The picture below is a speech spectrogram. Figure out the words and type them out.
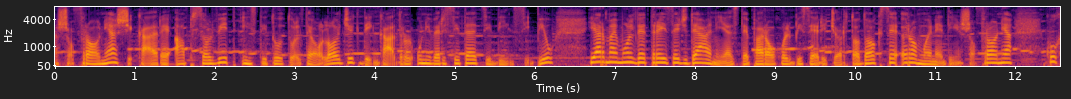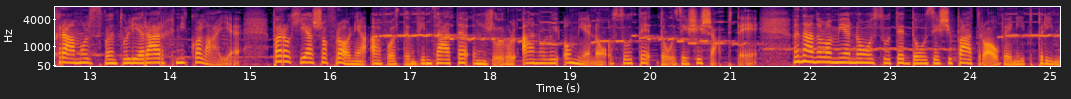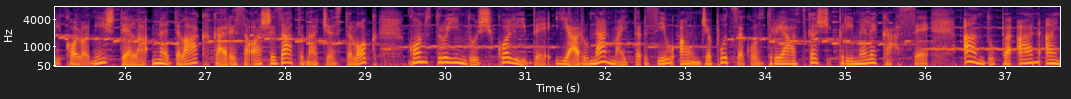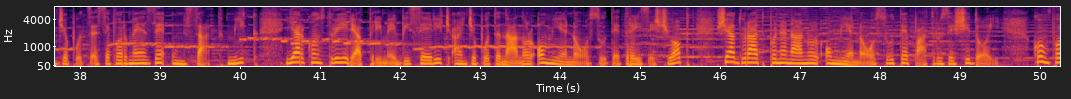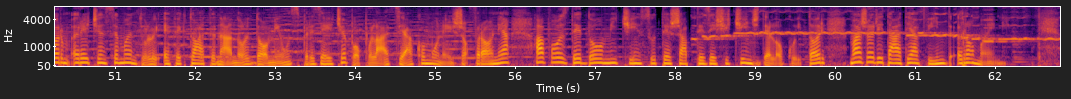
Șofronia și care a absolvit Institutul Teologic din cadrul Universității din Sibiu, iar mai mult de 30 de ani este parohul Bisericii Ortodoxe Române din Șofronia, cu hramul Sfântul Ierarh Nicolae. Parohia Șofronia a fost înființată în jurul anului 1927. În anul 1924 au venit primii coloniști de la Nădlac care s-au așezat în acest loc, construindu-și colibe, iar un an mai târziu au început să construiască și primele case. An după an a început să se formeze un sat mic, iar construirea primei biserici a început în anul 1938 și a durat până în anul 1942. Conform recensământului efectuat în anul 2011, populația comunei Șofronia a fost de 2575 de locuitori, majoritatea fiind români.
